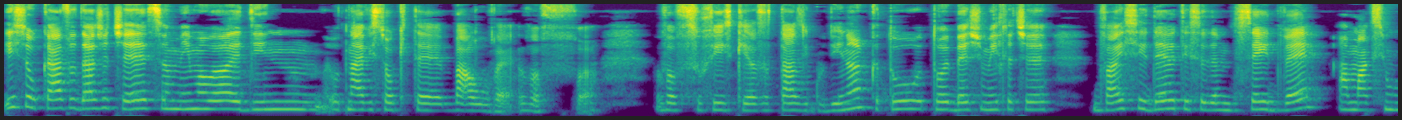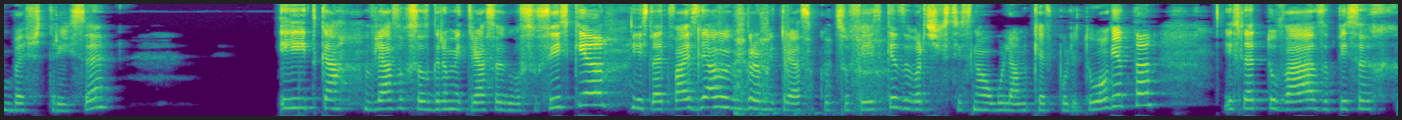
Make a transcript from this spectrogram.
И се оказа даже, че съм имала един от най-високите балове в в Софийския за тази година, като той беше, мисля, че 29,72, а максимум беше 30. И така, влязох с гръм и трясък в Софийския и след това излязох с гръм и трясък от Софийския. Завърших си с много голям кеф политологията и след това записах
